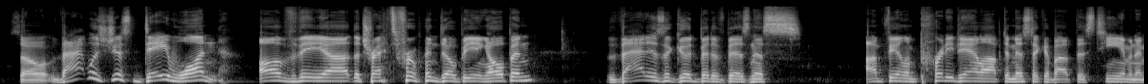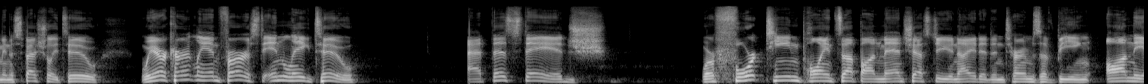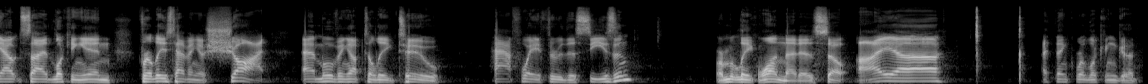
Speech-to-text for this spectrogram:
So that was just day one of the uh, the transfer window being open. That is a good bit of business. I'm feeling pretty damn optimistic about this team. And I mean, especially, too, we are currently in first in League Two. At this stage, We're 14 points up on Manchester United in terms of being on the outside looking in for at least having a shot at moving up to League Two halfway through the season. Or League One, that is. So I uh I think we're looking good.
